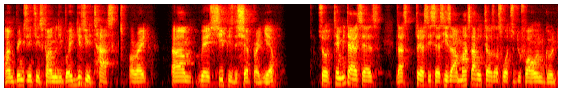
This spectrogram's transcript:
and brings you into his family, but he gives you a task. All right. Um, where sheep is the shepherd, yeah. So Timotheus says that's Thursday says he's our master who tells us what to do for our own good.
